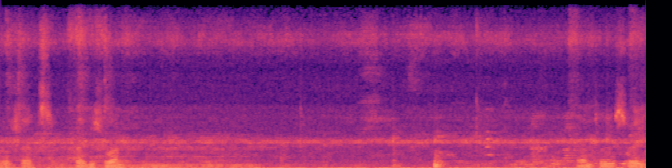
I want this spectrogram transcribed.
Another set. Try this one. One, two, three.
